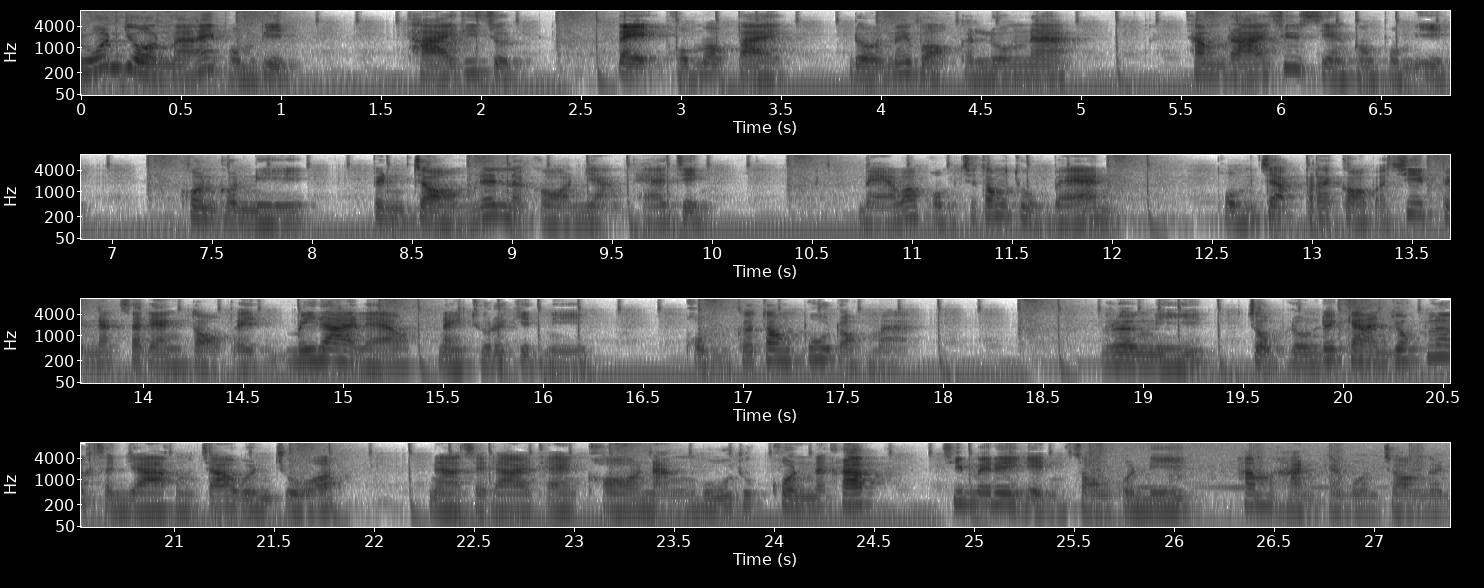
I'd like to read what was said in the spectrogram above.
ล้วนโยนมาให้ผมผิด ท้ายที่สุด เตะผมออกไป โดยไม่บอกกันล่วงหน้าทำร้ายชื่อเสียงของผมอีก คนคนนี้เป็นจอมเล่นละครอย่างแท้จริง แม้ว่าผมจะต้องถูกแบน ผมจะประกอบอาชีพเป็นนักแสดงต่อไปไม่ได้แล้วในธุรกิจนี้ ผมก็ต้องพูดออกมา เรื่องนี้จบลงด้วยการยกเลิกสัญญาของเจ้าเวินจัว น่าเสียดายแทงคอหนังบูทุกคนนะครับ ที่ไม่ได้เห็น 2 คนนี้ห้ำหั่นกันบนจอเงิน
